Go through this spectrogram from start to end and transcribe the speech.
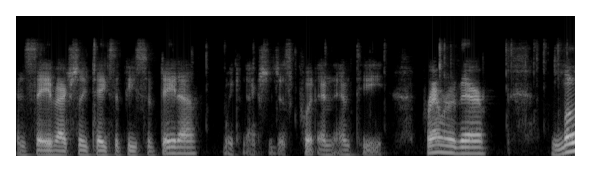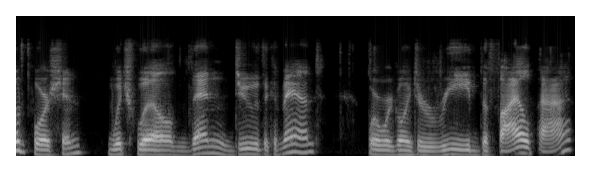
And save actually takes a piece of data. We can actually just put an empty parameter there, load portion, which will then do the command where we're going to read the file path,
